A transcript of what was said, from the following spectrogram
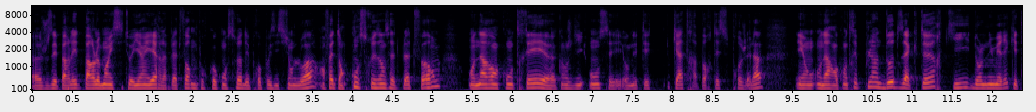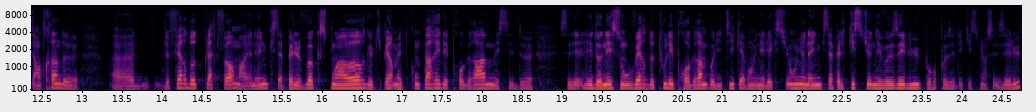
Euh, je vous ai parlé de Parlement et Citoyens hier, la plateforme pour co-construire des propositions de loi. En fait, en construisant cette plateforme, on a rencontré, euh, quand je dis on, on était quatre à porter ce projet-là, et on, a rencontré plein d'autres acteurs qui, dans le numérique, étaient en train de, euh, de faire d'autres plateformes. il y en a une qui s'appelle vox.org qui permet de comparer des programmes et les données sont ouvertes de tous les programmes politiques avant une élection. Il y en a une qui s'appelle Questionnez vos élus pour poser des questions à ces élus.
